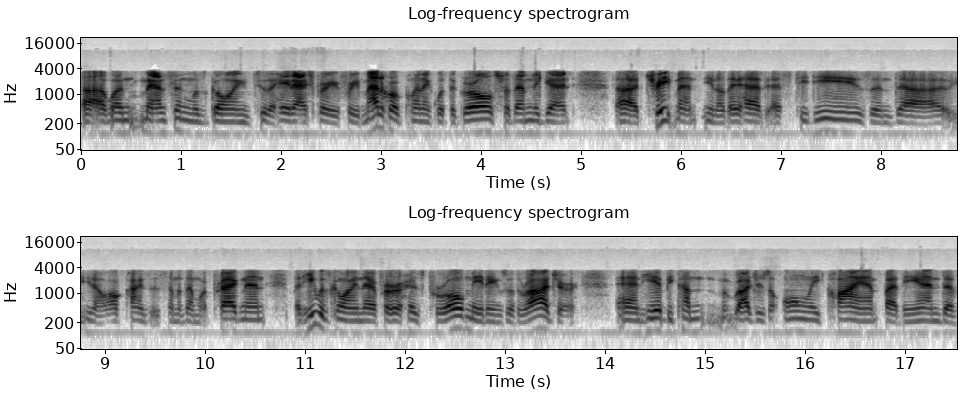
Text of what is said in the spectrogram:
uh, when Manson was going to the Haight Ashbury Free Medical Clinic with the girls for them to get uh, treatment, you know, they had STDs and, uh, you know, all kinds of, some of them were pregnant, but he was going there for his parole meetings with Roger, and he had become Roger's only client by the end of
